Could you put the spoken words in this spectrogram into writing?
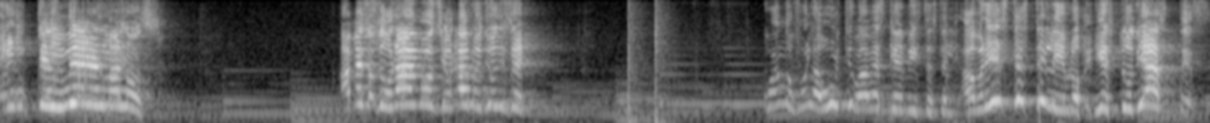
Entender, hermanos. A veces oramos y oramos y Dios dice, ¿cuándo fue la última vez que viste este libro? Abriste este libro y estudiaste.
